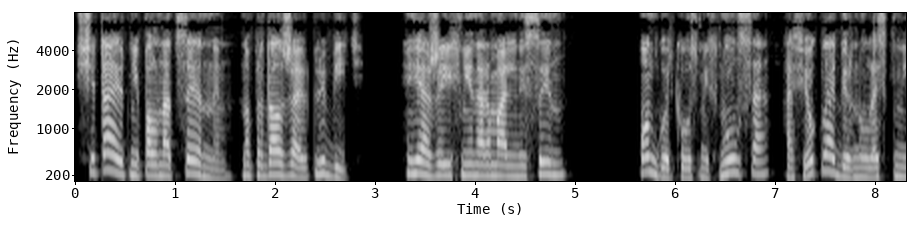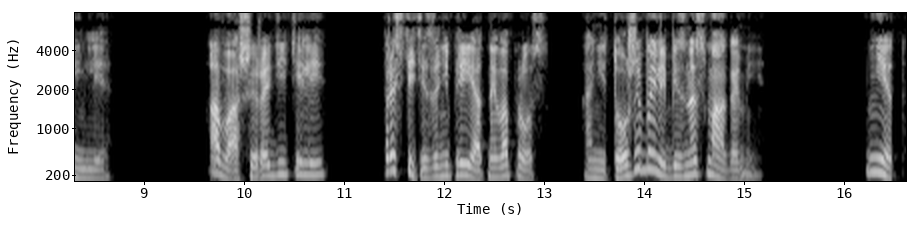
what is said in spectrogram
Считают неполноценным, но продолжают любить. Я же их ненормальный сын. Он горько усмехнулся, а Фёкла обернулась к Миле. А ваши родители? Простите за неприятный вопрос. Они тоже были бизнесмагами? Нет,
